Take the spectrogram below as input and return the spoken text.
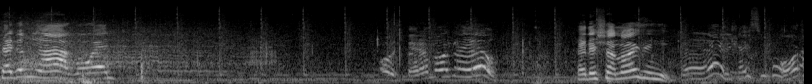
Pega minha água, Wellington. Ô, espera nós aí, eu. Quer deixar nós, Henrique? É, ele quer ir embora.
